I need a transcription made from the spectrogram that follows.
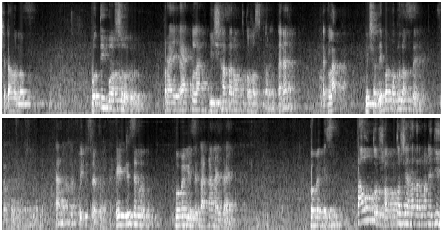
সেটা হলো প্রতি বছর প্রায় এক লাখ বিশ হাজার অন্তত হজ করে তাই না? এক লাখ বিশ হাজার। এবার কত যাচ্ছে? এইটি সেভেন কমে গেছে, টাকা নাই তাই। কমে গেছে। তাও তো সপ্তাশি হাজার মানে কি?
